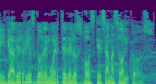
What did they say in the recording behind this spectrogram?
el grave riesgo de muerte de los bosques amazónicos.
